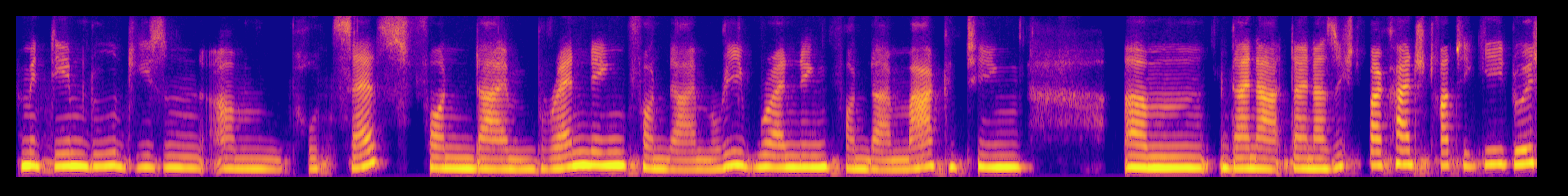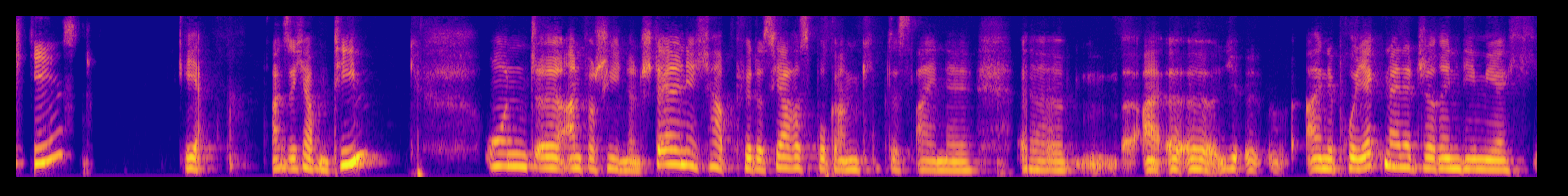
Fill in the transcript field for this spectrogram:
mit dem du diesen ähm, Prozess von deinem Branding, von deinem Rebranding, von deinem Marketing, ähm, deiner, deiner Sichtbarkeitsstrategie durchgehst? Ja, also ich habe ein Team und äh, an verschiedenen Stellen. Ich habe für das Jahresprogramm gibt es eine, äh, äh, äh eine Projektmanagerin, die mich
